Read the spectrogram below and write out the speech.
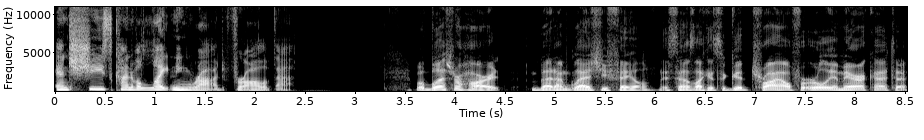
And she's kind of a lightning rod for all of that. Well, bless her heart but I'm glad she failed. It sounds like it's a good trial for early America to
